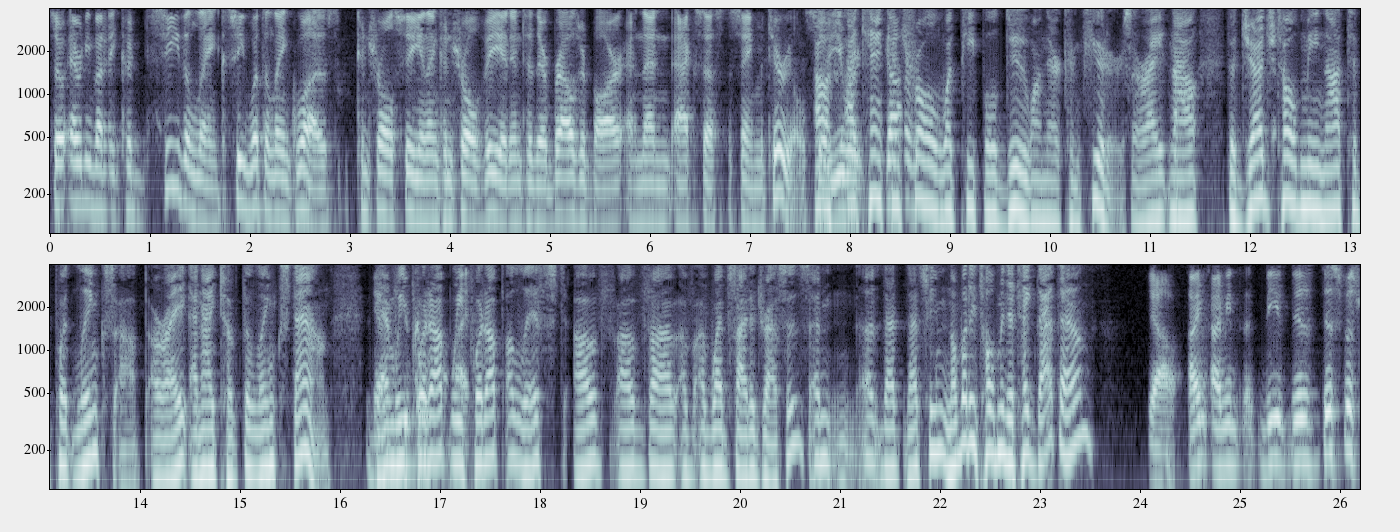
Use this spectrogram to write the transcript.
so everybody could see the link, see what the link was, Control C and then Control V it into their browser bar, and then access the same materials. So Alex, were, I can't control what people do on their computers. All right. Now the judge told me not to put links up. All right, and I took the links down. Yeah, then we put up we put up a list of of, uh, of, of website addresses, and uh, that that seemed nobody told me to take that down. Yeah, I, I mean, these, this, this was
